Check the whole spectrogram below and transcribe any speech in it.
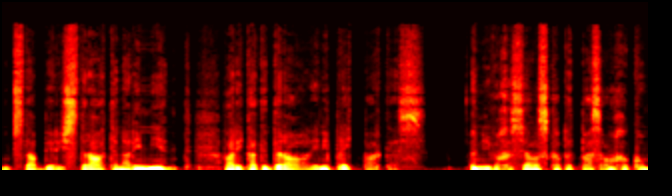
Ek stap deur die strate na die meent waar die kathedraal en die pretpark is. 'n Nuwe geselskap het pas aangekom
